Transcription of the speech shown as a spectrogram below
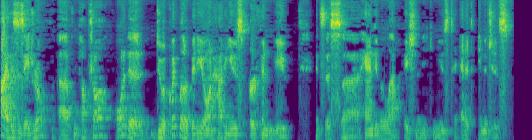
Hi, this is Adriel uh, from TopDraw. I wanted to do a quick little video on how to use IrfanView. It's this uh, handy little application that you can use to edit images.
